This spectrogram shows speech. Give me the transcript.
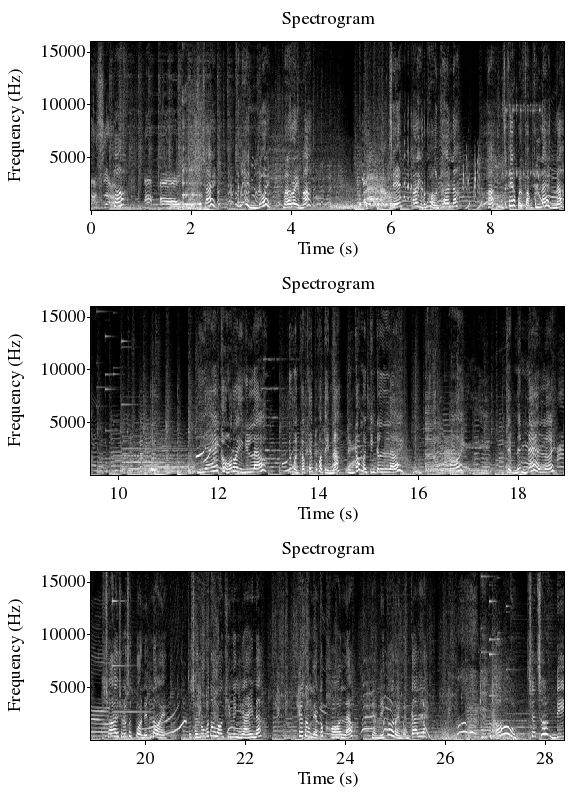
Awesome. ฮะ Uh-oh. ใช่ ฉันเห็นด้วยมันอร่อยมาก เชนอะไรอยู่บนหัวของเธอนะ ฮะฉันแค่อยากเปิดฝาเป็นคนแรกนะ เย้ ของอร่อยอย่างนี้แล้ว ดูเหมือนคัพเค้กปกตินะงั้นก็มากินกันเลยเฮ้ยเจ็บแน่ๆเลย ใช่ฉันรู้สึกปวดนิดหน่อย แต่ฉันรู้ว่าต้องลองชิมยังไงนะ แค่ต้องเลียก็พอแล้ว อย่างนี้ก็อร่อยเหมือนกันแหละโอ้าฉันโชคดี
